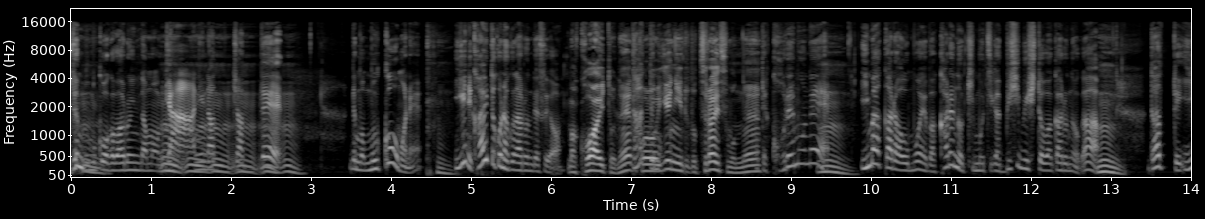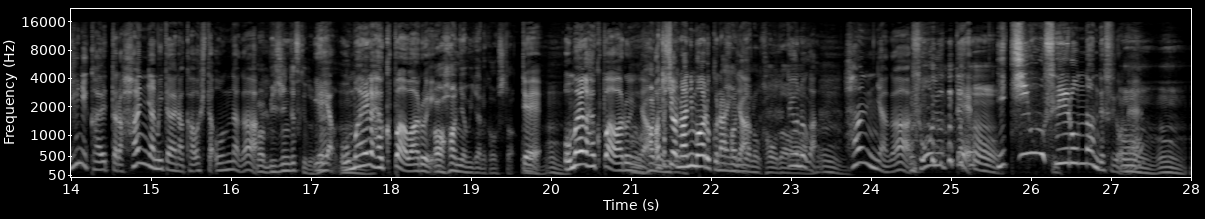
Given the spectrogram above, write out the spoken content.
ん。全部向こうが悪いんだもん、ギャーになっちゃって、でも向こうもねうん。家に帰ってこなくなるんですよ。まあ怖いとねだってね家にいると辛いですもんね。でこれもね、うん。今から思えば彼の気持ちがビシビシと分かるのが、うんだって家に帰ったら般若みたいな顔した女が、まあ美人ですけどね。いやいや、うん。お前が100%悪い。っあ般若みたいな顔した。て、うん。うん。お前が100%悪いんだ、私は何も悪くないん般だ若の顔だ。っていうのがうん。般若がそう言って、うん。一応正論なんですよね、うんうん。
